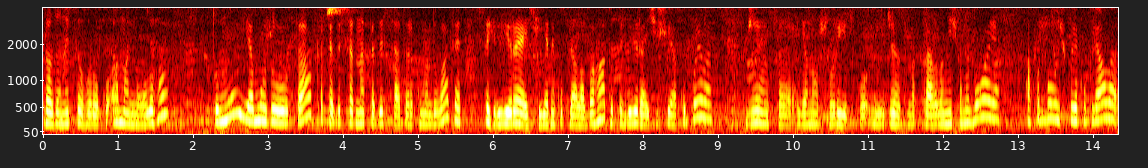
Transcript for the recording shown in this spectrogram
Правда, не цього року, а минулого. Тому я можу так 50 на 50 рекомендувати тих дві речі. Я не купляла багато, тих дві речі, що я купила. Джинси я ношу рідко, і джинсами, як правило, нічого не буває. А футболочку я купляла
